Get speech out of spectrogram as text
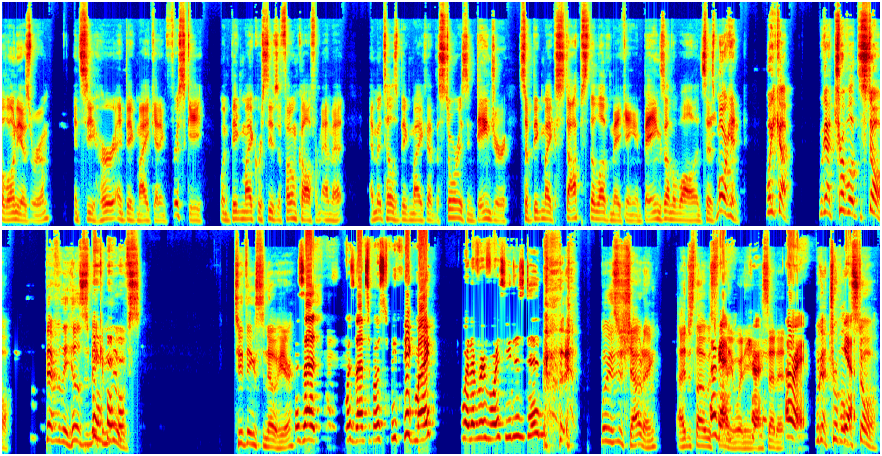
Bolonia's room and see her and Big Mike getting frisky when Big Mike receives a phone call from Emmett. Emmett tells Big Mike that the store is in danger, so Big Mike stops the lovemaking and bangs on the wall and says, Morgan, wake up! We got trouble at the store! Beverly Hills is making moves! Two things to know here. Was that was that supposed to be Big Mike? Whatever voice you just did. well, he's just shouting. I just thought it was Okay, funny when he, sure. he said it. All right. We got trouble Yeah. at the store.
